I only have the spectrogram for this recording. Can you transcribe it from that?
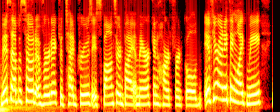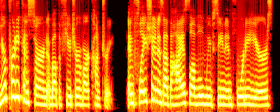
This episode of Verdict with Ted Cruz is sponsored by American Hartford Gold. If you're anything like me, you're pretty concerned about the future of our country. Inflation is at the highest level we've seen in 40 years.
